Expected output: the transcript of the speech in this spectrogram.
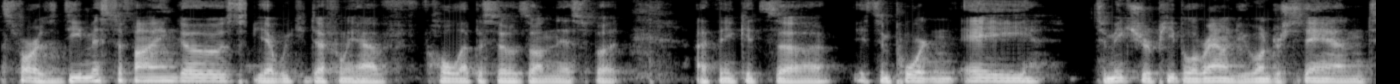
as far as demystifying goes, yeah, we could definitely have whole episodes on this, but I think it's, uh, it's important, A, to make sure people around you understand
